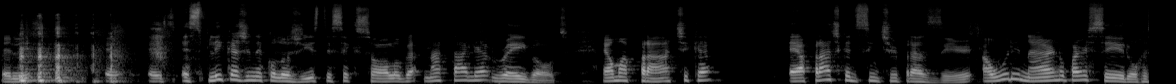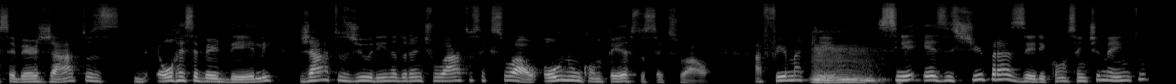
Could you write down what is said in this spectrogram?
Ele é- é- explica a ginecologista e sexóloga Natália Raybold. É uma prática, é a prática de sentir prazer ao urinar no parceiro ou receber jatos ou receber dele jatos de urina durante o ato sexual ou num contexto sexual. Afirma que Hum, se existir prazer e consentimento,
